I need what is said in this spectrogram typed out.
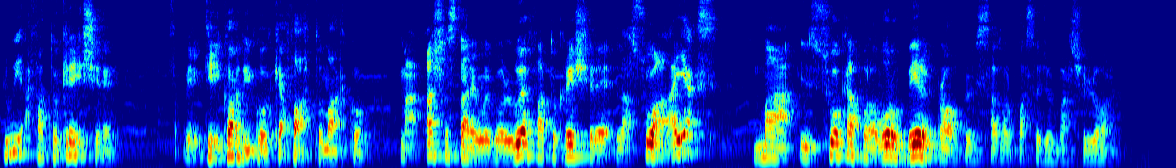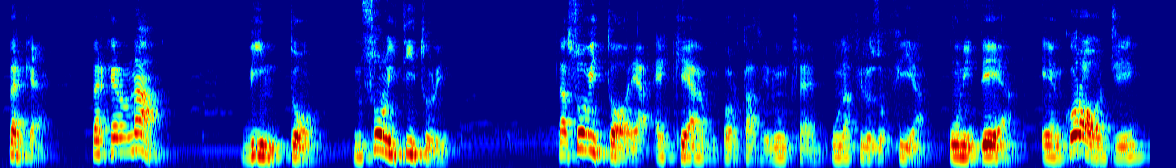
Lui ha fatto crescere. Ti ricordi il gol che ha fatto, Marco? Ma lascia stare quel gol. Lui ha fatto crescere la sua Ajax, ma il suo capolavoro vero e proprio è stato al passaggio al Barcellona. Perché? Perché non ha vinto, non sono i titoli. La sua vittoria è che ha portato in un club una filosofia, un'idea e ancora oggi,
